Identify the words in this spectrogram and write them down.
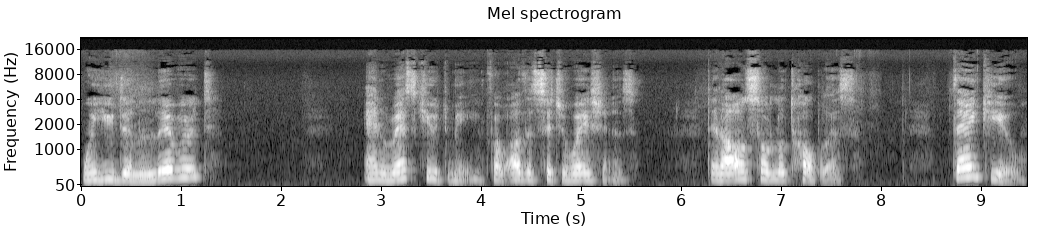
when you delivered and rescued me from other situations that also looked hopeless. Thank you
